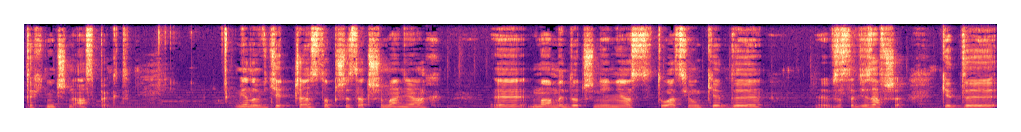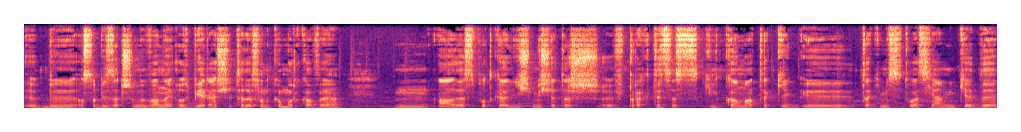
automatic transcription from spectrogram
techniczny aspekt. Mianowicie często przy zatrzymaniach y, mamy do czynienia z sytuacją, kiedy y, w zasadzie zawsze, kiedy y, osobie zatrzymywanej odbiera się telefon komórkowy, mm, ale spotkaliśmy się też w praktyce z kilkoma takie, y, takimi sytuacjami, kiedy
